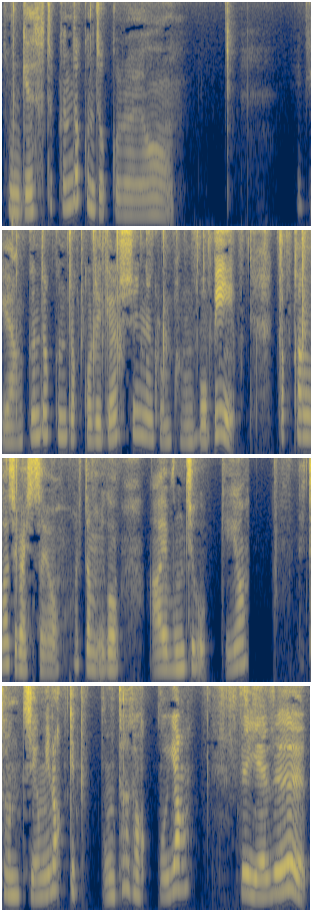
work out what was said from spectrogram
좀 이게 살짝 끈적끈적거려요. 이게 안 끈적끈적거리게 할 수 있는 그런 방법이 딱 한 가지가 있어요. 일단 이거 아예 뭉치고 올게요. 전 지금 이렇게 뭉쳐졌고요. 이제 얘를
